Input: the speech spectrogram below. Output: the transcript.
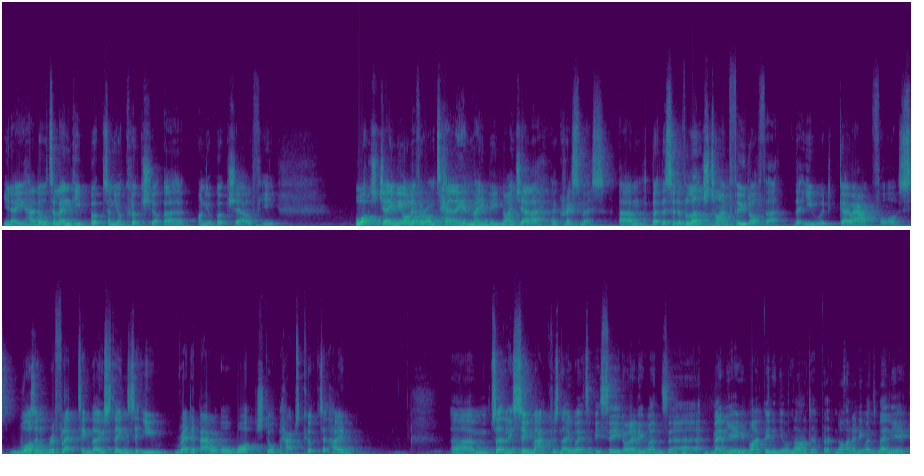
You know, you had Ottolenghi books on your cook uh, on your bookshelf. You watched Jamie Oliver on telly and maybe Nigella at Christmas. Um, but the sort of lunchtime food offer that you would go out for wasn't reflecting those things that you read about or watched or perhaps cooked at home. Um, certainly, sumac was nowhere to be seen on anyone's uh, menu. It might have been in your larder, but not on anyone's menu.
